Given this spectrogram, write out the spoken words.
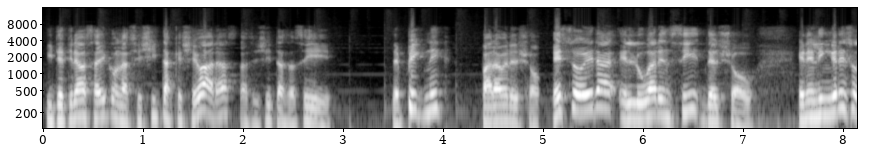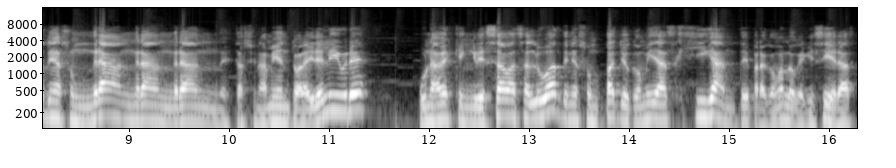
y te tirabas ahí con las sillitas que llevaras, las sillitas así de picnic, para ver el show. Eso era el lugar en sí del show. En el ingreso tenías un gran, gran, gran estacionamiento al aire libre. Una vez que ingresabas al lugar tenías un patio de comidas gigante para comer lo que quisieras.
